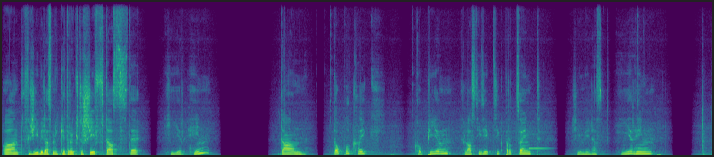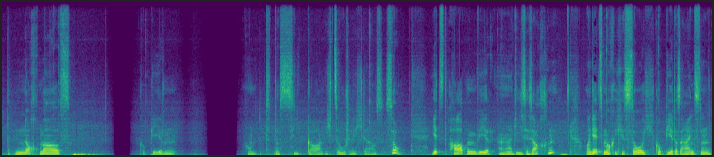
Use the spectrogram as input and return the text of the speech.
und verschiebe das mit gedrückter Shift-Taste hier hin. Dann Doppelklick, kopieren, ich lasse die 70%, schieben wir das hier hin. Nochmals kopieren, und das sieht gar nicht so schlecht aus. So, jetzt haben wir äh, diese Sachen. Und jetzt mache ich es so, ich kopiere das einzeln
